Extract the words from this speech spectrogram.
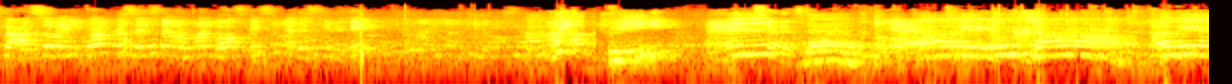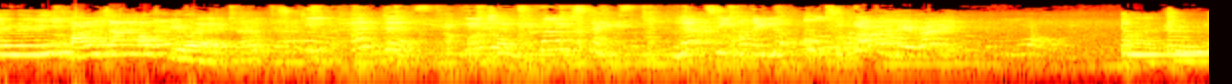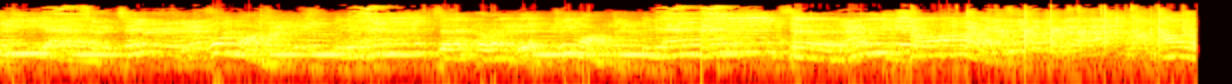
class. So I need one person stand on one box facing at the screen, okay? Three. And seven. Yeah. Okay, good job. Okay, are you ready? Five time of pirouette. Independent. You ah, chose five steps. Let's see how they look all together. Okay, ready? One, two, three, ten. All right, good. Three more.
